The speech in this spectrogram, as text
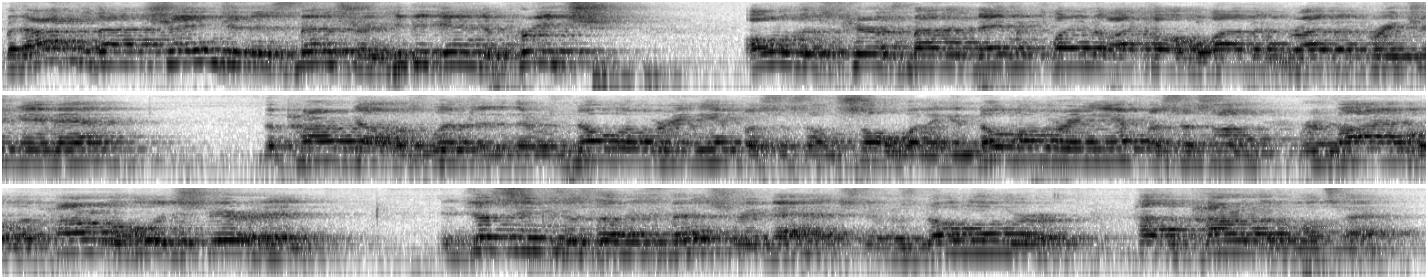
But after that change in his ministry, he began to preach all of this charismatic name it, claim it, I call it blab it, grab it preaching, amen. The power of God was lifted, and there was no longer any emphasis on soul winning, and no longer any emphasis on revival, the power of the Holy Spirit. And it just seems as though his ministry vanished. It was no longer had the power that it once had.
